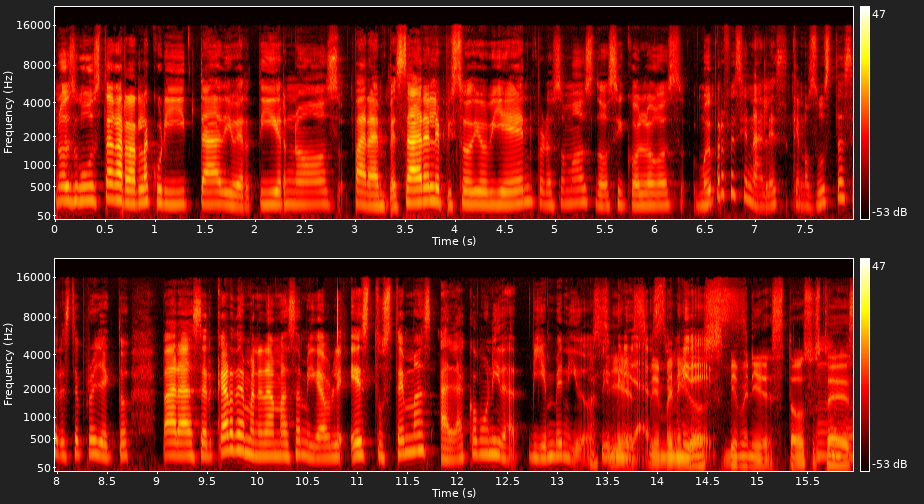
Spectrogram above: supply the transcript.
Nos gusta agarrar la curita, divertirnos, para empezar el episodio bien, pero somos dos psicólogos muy profesionales que nos gusta hacer este proyecto para acercar de manera más amigable estos temas a la comunidad. Bienvenidos, Así bienvenidas, es, bienvenidos, bienvenides. bienvenidos todos ustedes.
